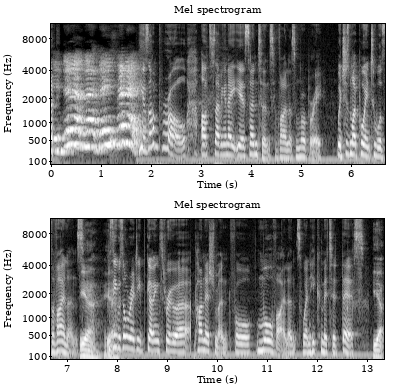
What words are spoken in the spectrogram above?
You didn't let me finish. He was on parole after serving an eight-year sentence for violence and robbery, which is my point towards the violence. Yeah, yeah. Because he was already going through a punishment for more violence when he committed this. Yeah,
